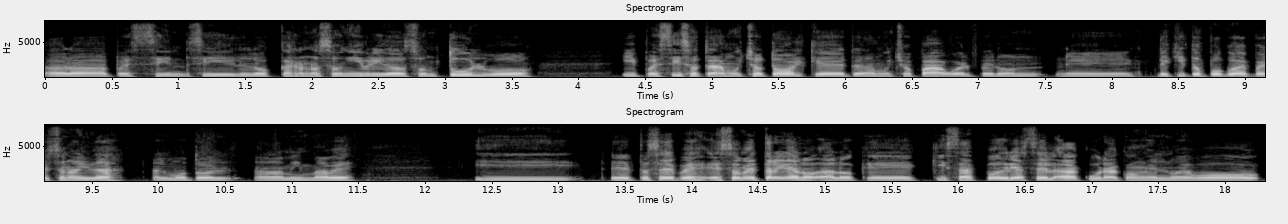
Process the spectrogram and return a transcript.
Ahora pues si, los carros no son híbridos, son turbo. Y pues sí, eso te da mucho torque, te da mucho power, pero eh, le quita un poco de personalidad al motor a la misma vez. Y entonces, pues eso me trae a lo, a lo que quizás podría ser Acura con el nuevo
